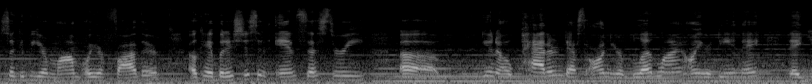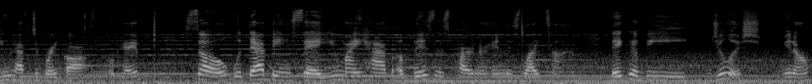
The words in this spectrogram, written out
So it could be your mom or your father. Okay, but it's just an ancestry, um, you know, pattern that's on your bloodline, on your DNA that you have to break off. Okay. So, with that being said, you might have a business partner in this lifetime. They could be Jewish, you know,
